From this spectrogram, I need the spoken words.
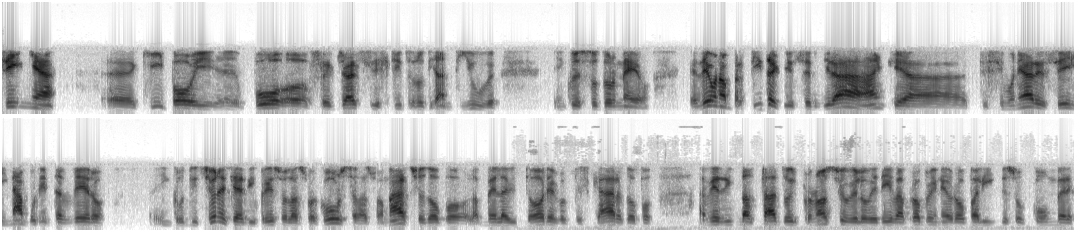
segna eh, chi poi eh, può freggiarsi del titolo di anti-Juve in questo torneo ed è una partita che servirà anche a testimoniare se il Napoli è davvero in condizione, se ha ripreso la sua corsa, la sua marcia dopo la bella vittoria col Pescara, dopo aver ribaltato il pronostico che lo vedeva proprio in Europa League soccombere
